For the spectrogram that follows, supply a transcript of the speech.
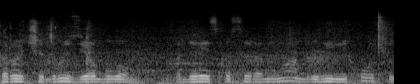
Коротше, друзі, облом. Адигейського сира нема, другий не хочу.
